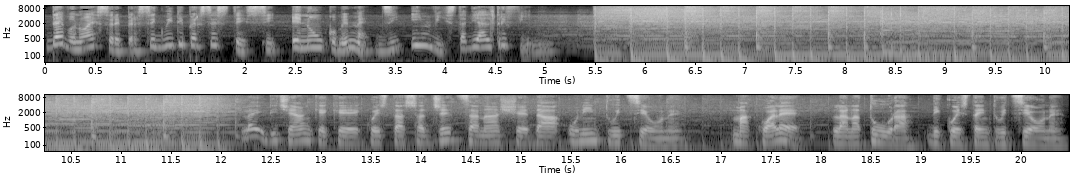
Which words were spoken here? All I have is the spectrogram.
devono essere perseguiti per se stessi e non come mezzi in vista di altri fini. Lei dice anche che questa saggezza nasce da un'intuizione. Ma qual è la natura di questa intuizione?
